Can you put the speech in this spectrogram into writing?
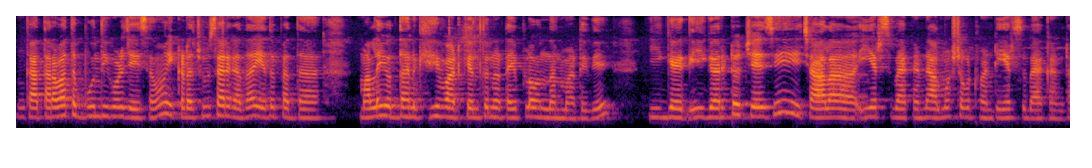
ఇంకా తర్వాత బూందీ కూడా చేసాము. ఇక్కడ చూసారు కదా ఏదో పెద్ద మల్ల యుద్ధానికి వాటికి వెళ్తున్న టైప్లో ఉందన్నమాట ఇది. ఈ గ ఈ గరిట వచ్చేసి చాలా ఇయర్స్ బ్యాక్ అండి ఆల్మోస్ట్ ఒక ట్వంటీ ఇయర్స్ బ్యాక్ అంట.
